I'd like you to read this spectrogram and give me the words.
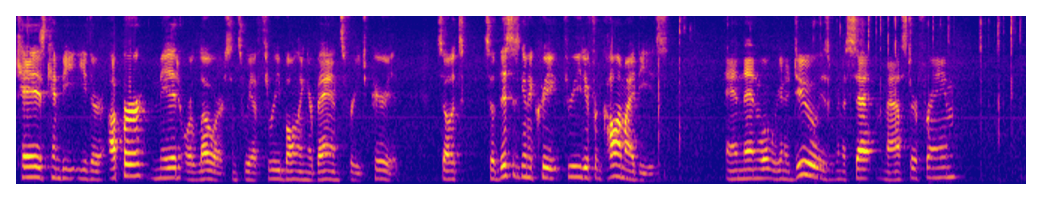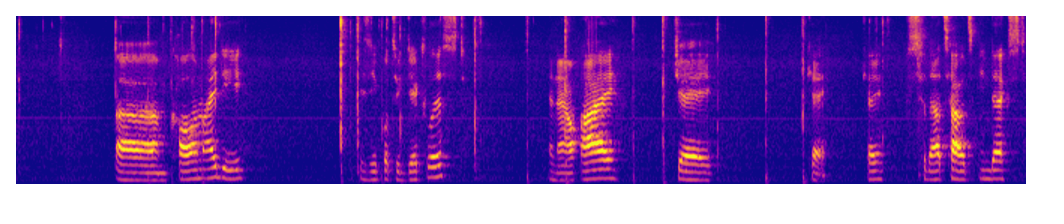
Ks can be either upper, mid, or lower since we have three Bollinger bands for each period. So it's so this is going to create three different column IDs. And then what we're going to do is we're going to set master frame um, column ID is equal to dict list and now I, J, K. Okay, so that's how it's indexed.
